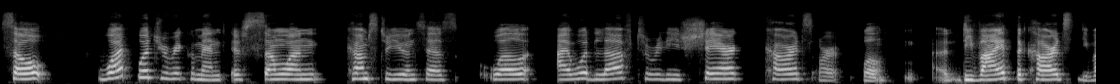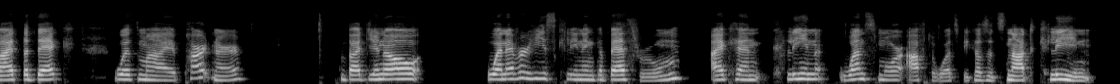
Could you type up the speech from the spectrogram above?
So what would you recommend if someone comes to you and says, well, I would love to really share cards or well, uh, divide the cards, divide the deck with my partner. But you know, whenever he's cleaning the bathroom, I can clean once more afterwards because it's not clean.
